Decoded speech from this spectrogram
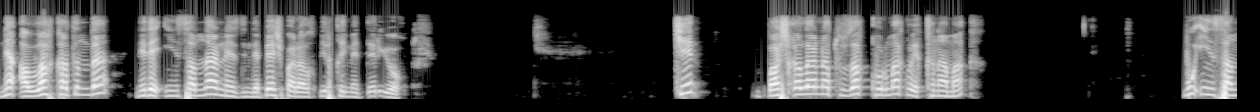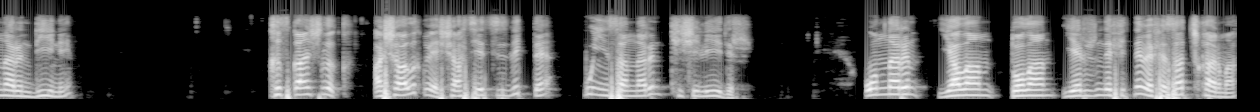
ne Allah katında ne de insanlar nezdinde beş paralık bir kıymetleri yoktur. Kin, başkalarına tuzak kurmak ve kınamak, bu insanların dini, kıskançlık, aşağılık ve şahsiyetsizlik de bu insanların kişiliğidir. Onların yalan, dolan, yeryüzünde fitne ve fesat çıkarmak,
